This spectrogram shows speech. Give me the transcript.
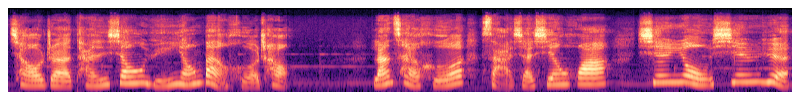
敲着檀香云阳板合唱。蓝采和撒下鲜花，先用仙乐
